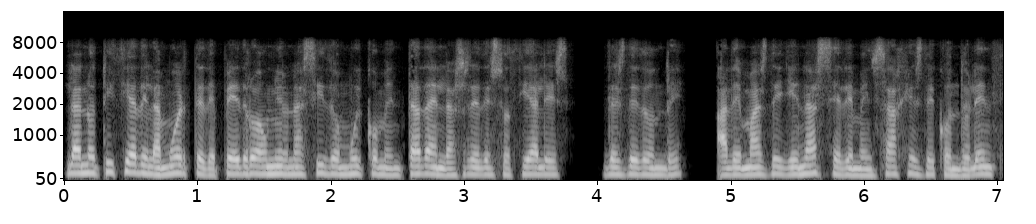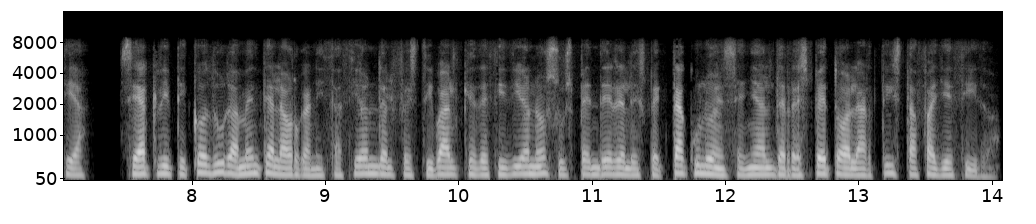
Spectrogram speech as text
La noticia de la muerte de Pedro Aunión ha sido muy comentada en las redes sociales, desde donde, además de llenarse de mensajes de condolencia, se ha criticado duramente a la organización del festival que decidió no suspender el espectáculo en señal de respeto al artista fallecido.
